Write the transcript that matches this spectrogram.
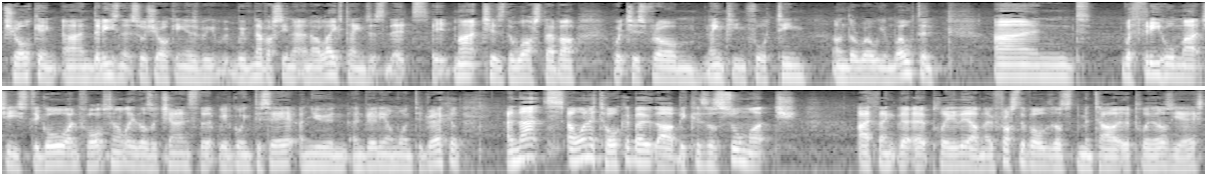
shocking. And the reason it's so shocking is we we've never seen it in our lifetimes. It's it's it matches the worst ever, which is from 1914 under William Wilton, and with three home matches to go, unfortunately, there's a chance that we're going to set a new and, and very unwanted record. And that's I want to talk about that because there's so much I think that at play there. Now, first of all, there's the mentality of the players, yes,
